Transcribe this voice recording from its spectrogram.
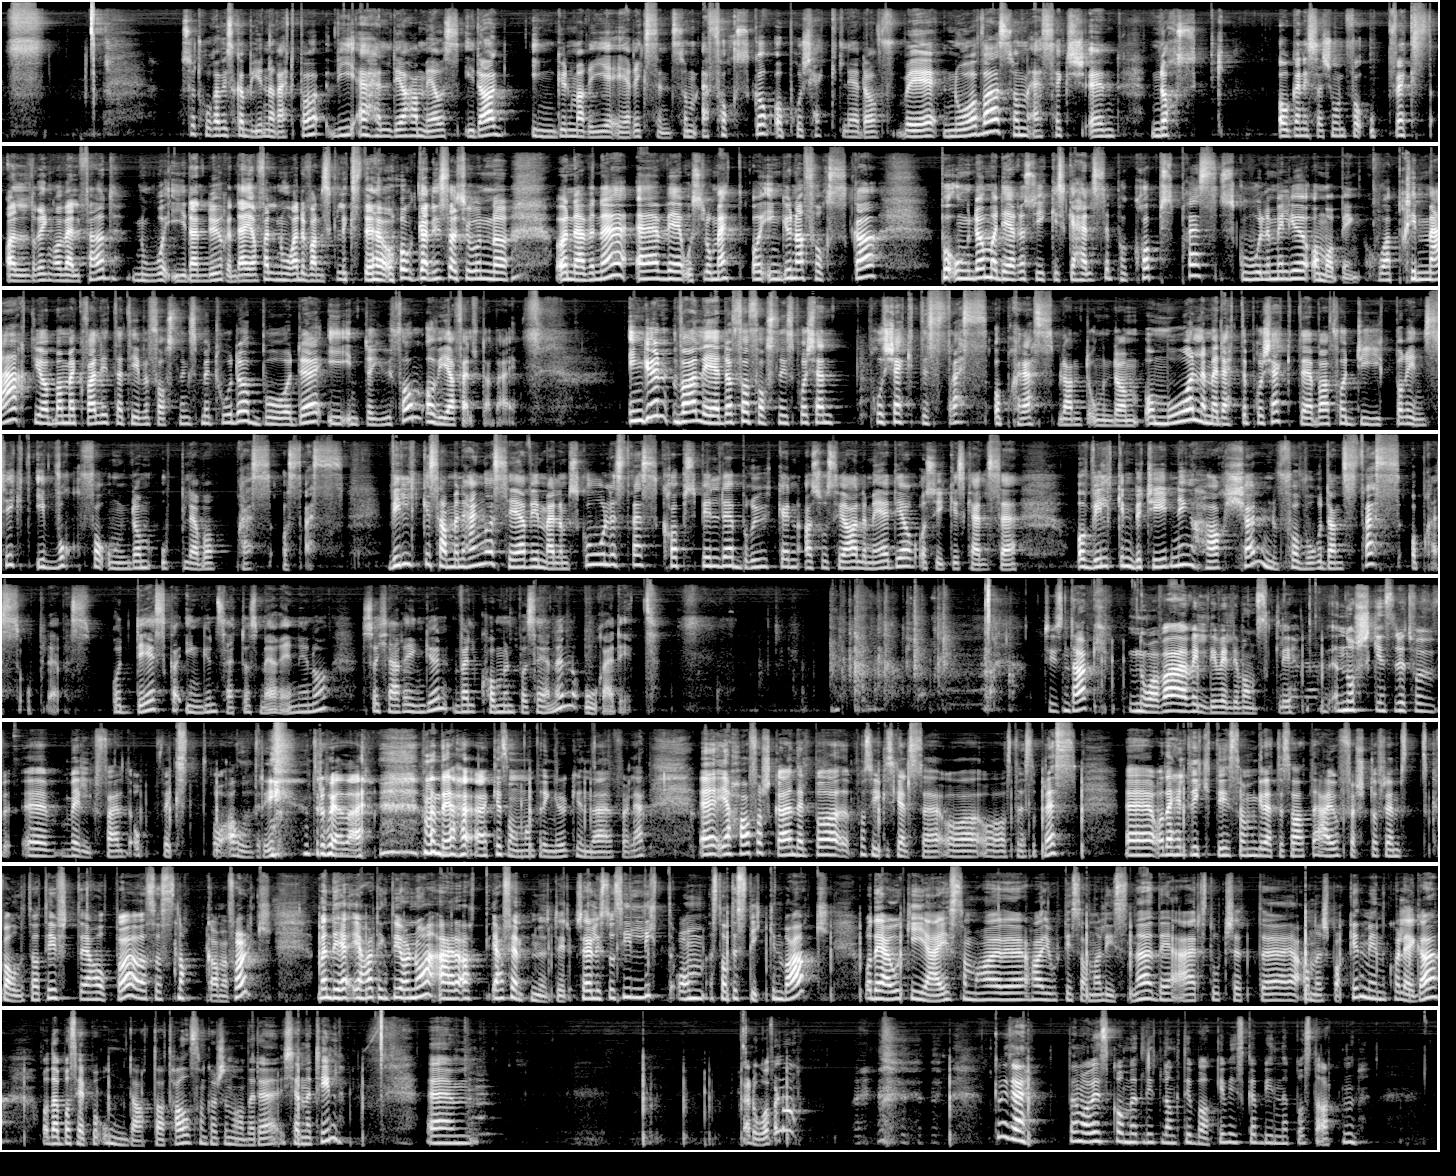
så tror jeg vi skal begynne rett på. Vi er heldige å ha med oss i dag Ingunn Marie Eriksen, som er forsker og prosjektleder ved NOVA, som er en norsk organisasjon for oppvekst, aldring og velferd. Noe i den duren. Det er iallfall noe av det vanskeligste organisasjonen å, å nevne eh, ved Oslo OsloMet. Og Ingunn har forska på ungdom og deres psykiske helse, på kroppspress, skolemiljø og mobbing. Hun har primært jobba med kvalitative forskningsmetoder både i intervjuform og via feltarbeid. Ingunn var leder for forskningsprosjektet Stress og press blant ungdom. og Målet med dette prosjektet var å få dypere innsikt i hvorfor ungdom opplever press og stress. Hvilke sammenhenger ser vi mellom skolestress, kroppsbilde, bruken av sosiale medier og psykisk helse? Og hvilken betydning har kjønn for hvordan stress og press oppleves? Og Det skal Ingunn sette oss mer inn i nå. Så kjære Ingunn, velkommen på scenen. Ordet er ditt. Tusen takk. NOVA er veldig veldig vanskelig. Norsk institutt for eh, velferd, oppvekst og aldri, tror jeg det er. Men det er ikke sånn man trenger å kunne. føler Jeg eh, Jeg har forska en del på, på, psykisk helse og, og stress og press. Eh, og det er helt riktig som Grete sa, at det er jo først og fremst kvalitativt jeg holdt på. altså Snakka med folk. Men det jeg har tenkt å gjøre nå er at jeg har 15 minutter. Så jeg har lyst til å si litt om statistikken bak. Og det er jo ikke jeg som har, har gjort disse analysene. Det er stort sett eh, Anders Bakken, min kollega. Og det er basert på ungdatatall, som kanskje noen av dere kjenner til. Um, er det over nå? Skal vi se. Den var visst kommet litt langt tilbake. Vi skal begynne på starten.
